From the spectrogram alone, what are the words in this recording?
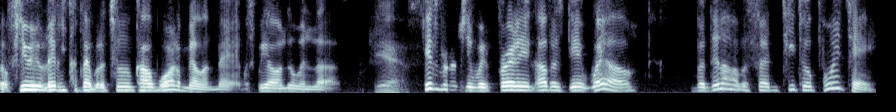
A few years later, he comes up with a tune called Watermelon Man, which we all know and love. Yes. His version with Freddie and others did well, but then all of a sudden, Tito Puente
